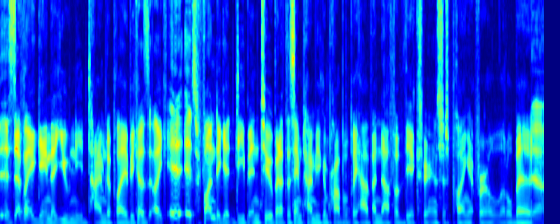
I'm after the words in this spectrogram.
it's definitely a game that you need time to play because like it, it's fun to get deep into, but at the same time you can probably have enough of the experience just playing it for a little bit. yeah.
